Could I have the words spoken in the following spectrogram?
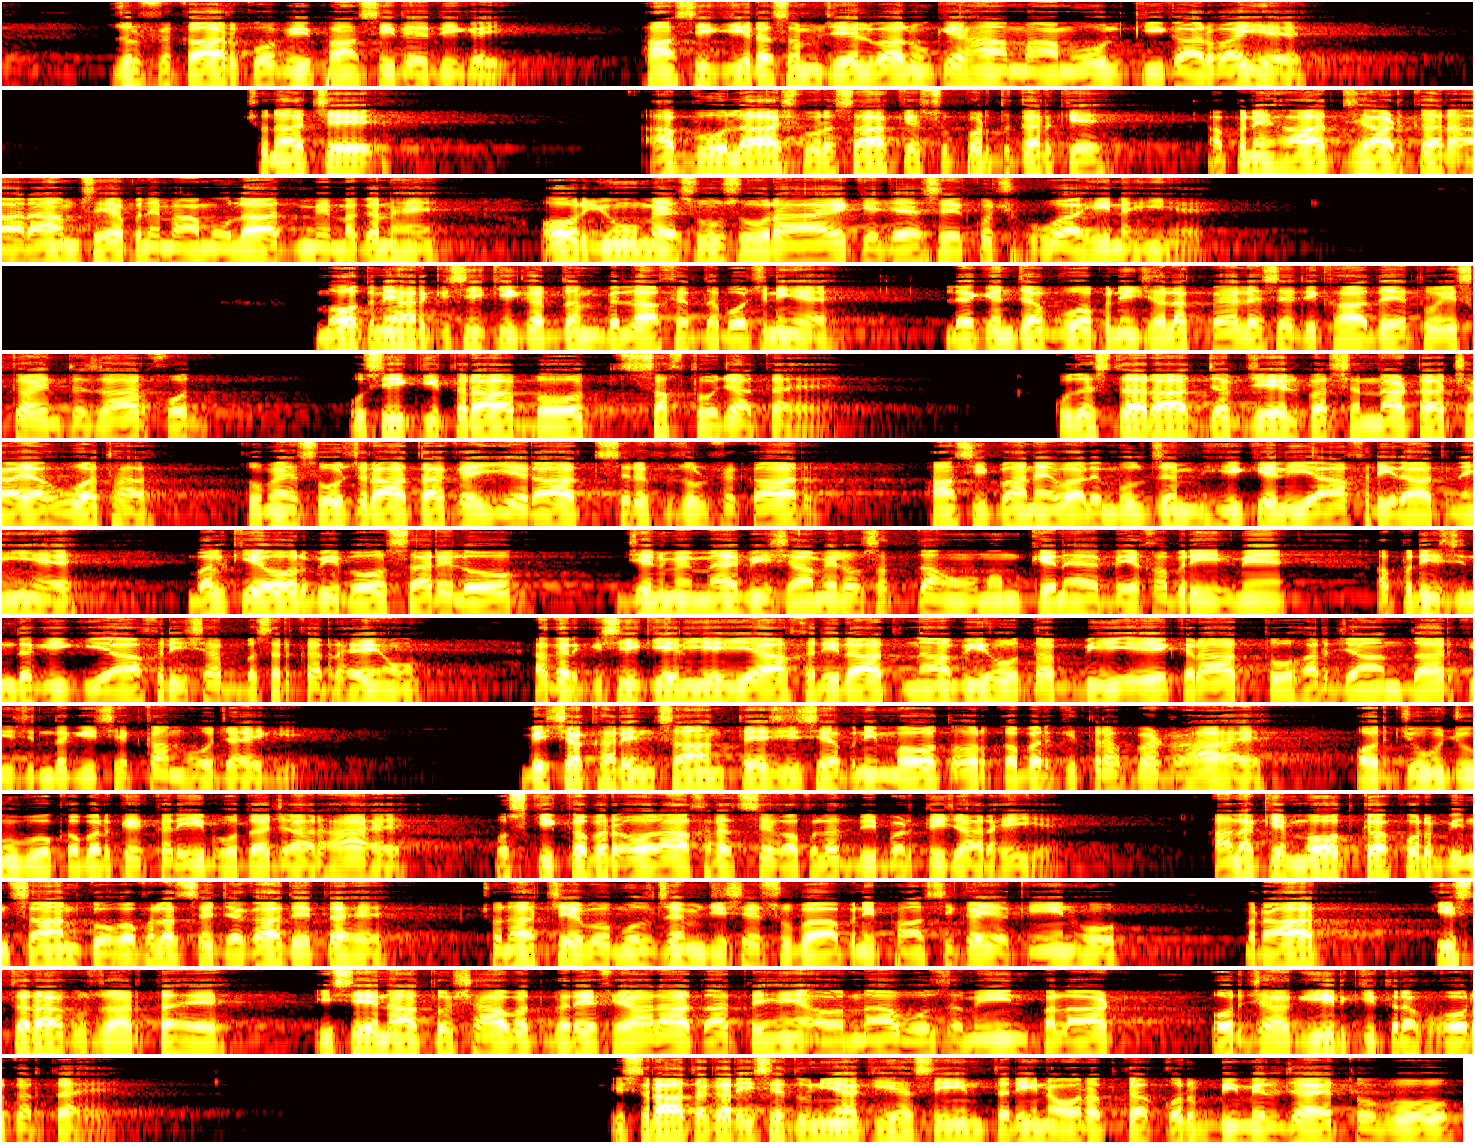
ذوالفقار کو بھی پھانسی دے دی گئی۔ پھانسی کی رسم جیل والوں کے ہاں معمول کی کارروائی ہے۔ چنانچہ، اب وہ لاش ورثاء کے سپرد کر کے اپنے ہاتھ جھاڑ کر آرام سے اپنے معمولات میں مگن ہیں اور یوں محسوس ہو رہا ہے کہ جیسے کچھ ہوا ہی نہیں ہے۔ موت نے ہر کسی کی گردن بالآخر دبوچنی ہے، لیکن جب وہ اپنی جھلک پہلے سے دکھا دے تو اس کا انتظار خود اسی کی طرح بہت سخت ہو جاتا ہے۔ گزشتہ رات جب جیل پر سناٹا چھایا ہوا تھا تو میں سوچ رہا تھا کہ یہ رات صرف ذوالفقار، پھانسی پانے والے ملزم ہی کے لیے آخری رات نہیں ہے، بلکہ اور بھی بہت سارے لوگ جن میں میں بھی شامل ہو سکتا ہوں، ممکن ہے بے خبری میں اپنی زندگی کی آخری شب بسر کر رہے ہوں۔ اگر کسی کے لیے یہ آخری رات نہ بھی ہو تب بھی ایک رات تو ہر جاندار کی زندگی سے کم ہو جائے گی۔ بے شک ہر انسان تیزی سے اپنی موت اور قبر کی طرف بڑھ رہا ہے اور جوں جوں وہ قبر کے قریب ہوتا جا رہا ہے، اس کی قبر اور آخرت سے غفلت بھی بڑھتی جا رہی ہے۔ حالانکہ موت کا قرب انسان کو غفلت سے جگا دیتا ہے، چنانچہ وہ ملزم جسے صبح اپنی پھانسی کا یقین ہو، رات کس طرح گزارتا ہے، اسے نہ تو شہوت بھرے خیالات آتے ہیں اور نہ وہ زمین، پلاٹ اور جاگیر کی طرف غور کرتا ہے۔ اس رات اگر اسے دنیا کی حسین ترین عورت کا قرب بھی مل جائے تو وہ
